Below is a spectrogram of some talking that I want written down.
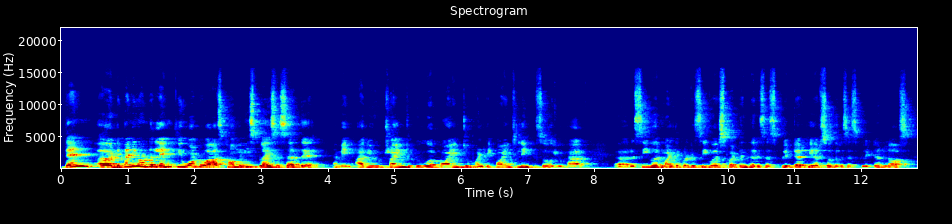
Then uh, depending on the length you want to ask how many splices are there. I mean are you trying to do a point to multi-point link? So you have uh, receiver multiple receivers but then there is a splitter here so there is a splitter loss.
